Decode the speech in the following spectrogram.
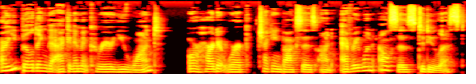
Are you building the academic career you want or hard at work checking boxes on everyone else's to do list?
